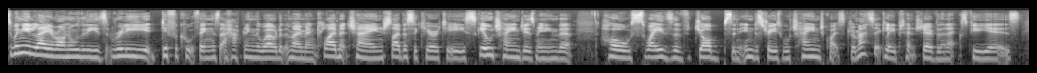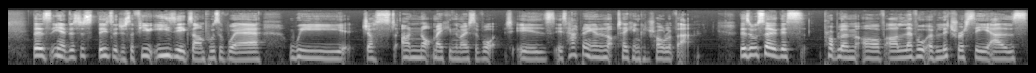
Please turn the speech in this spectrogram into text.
So, when you layer on all these really difficult things that are happening in the world at the moment climate change, cybersecurity, skill changes, meaning that whole swathes of jobs and industries will change quite dramatically potentially over the next few years. There's, you know, there's just these are just a few easy examples of where we just are not making the most of what is is happening and are not taking control of that. There's also this problem of our level of literacy as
